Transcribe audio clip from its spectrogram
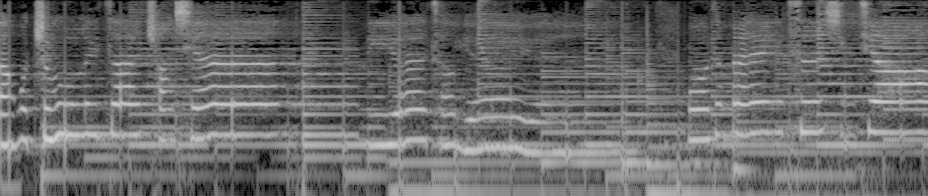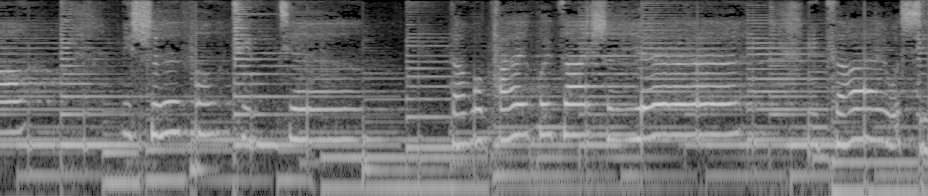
当我伫立在窗前，你越走越远，我的每一次心跳，你是否听见？当我徘徊在深夜，你在我心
